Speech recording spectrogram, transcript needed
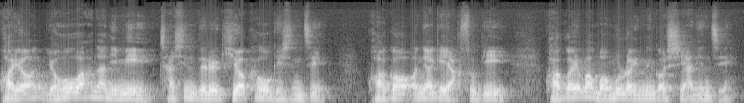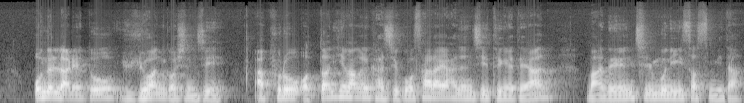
과연 여호와 하나님이 자신들을 기억하고 계신지, 과거 언약의 약속이 과거에만 머물러 있는 것이 아닌지, 오늘날에도 유효한 것인지, 앞으로 어떤 희망을 가지고 살아야 하는지 등에 대한 많은 질문이 있었습니다.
